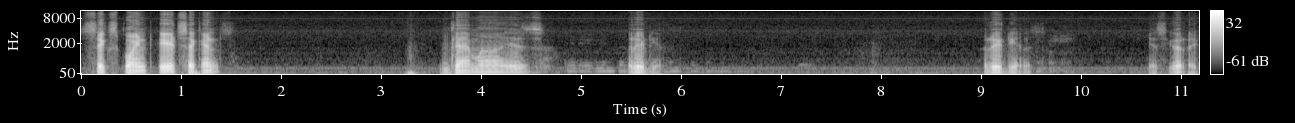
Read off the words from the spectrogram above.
6.8 seconds. Gamma is radian. Radians. Yes, you are right.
